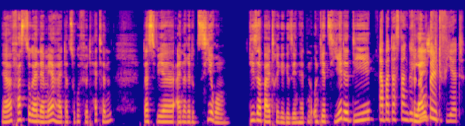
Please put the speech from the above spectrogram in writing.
ja, fast sogar in der Mehrheit dazu geführt hätten, dass wir eine Reduzierung dieser Beiträge gesehen hätten und jetzt jede, die aber dass dann gejubelt wird,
